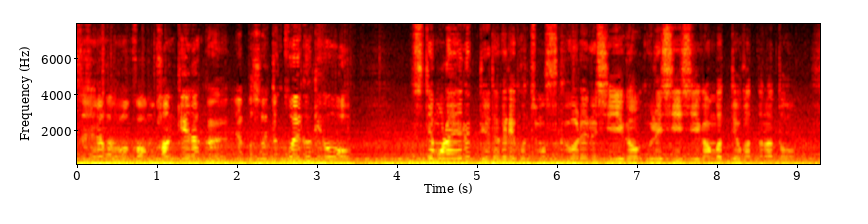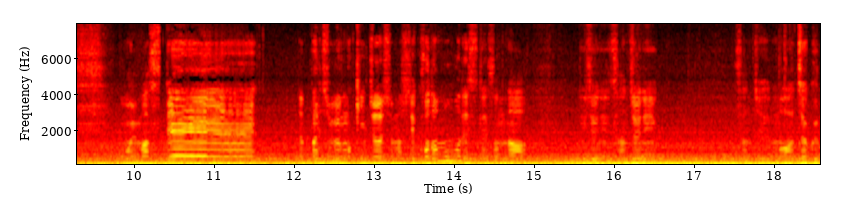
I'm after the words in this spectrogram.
お世辞なんかの僕はもう関係なくやっぱそういった声かけをしてもらえるっていうだけでこっちも救われるしが嬉しいし頑張ってよかったなと思います。でやっぱり自分も緊張してますし子供もですねそんな20人30人30まあ弱の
